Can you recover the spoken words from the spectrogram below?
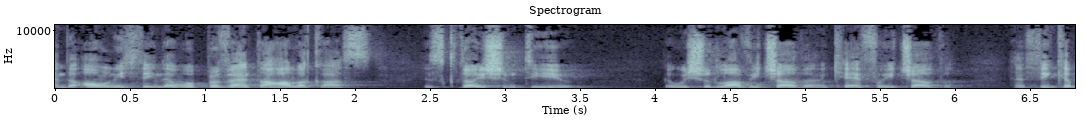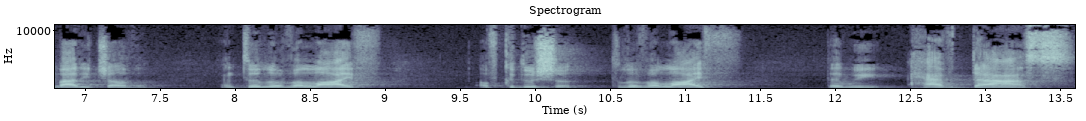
And the only thing that will prevent the Holocaust is Kdoshim Tiyu, that we should love each other and care for each other and think about each other and to live a life of Kedusha, to live a life that we have das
